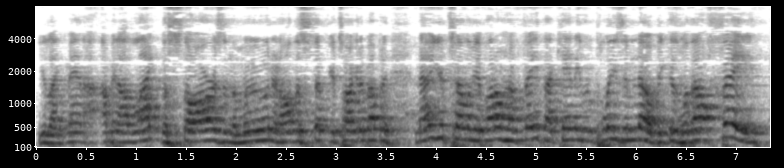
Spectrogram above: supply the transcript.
You're like, man, I, I, mean, I like the stars and the moon and all this stuff you're talking about, but now you're telling me if I don't have faith, I can't even please Him. No, because without faith,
